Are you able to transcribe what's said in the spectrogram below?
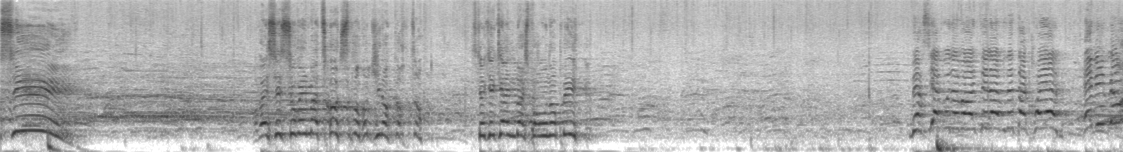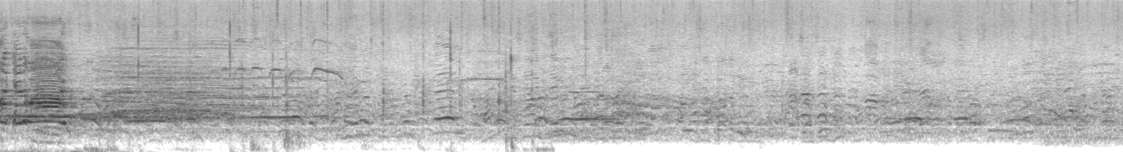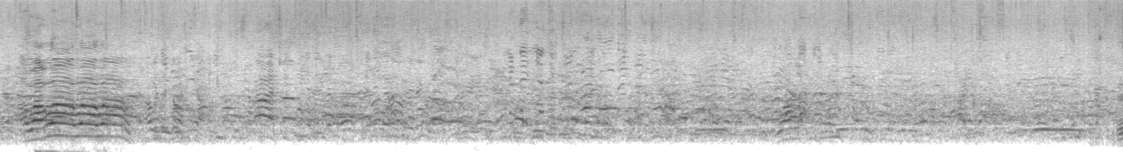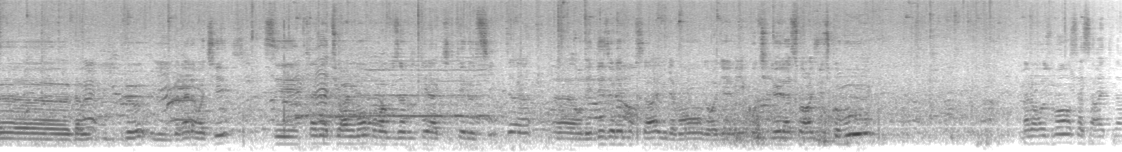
merci. On va essayer de sauver le matos pendant qu'il est encore temps. Est-ce que quelqu'un a une bâche pour mon ampli? s'arrête là.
